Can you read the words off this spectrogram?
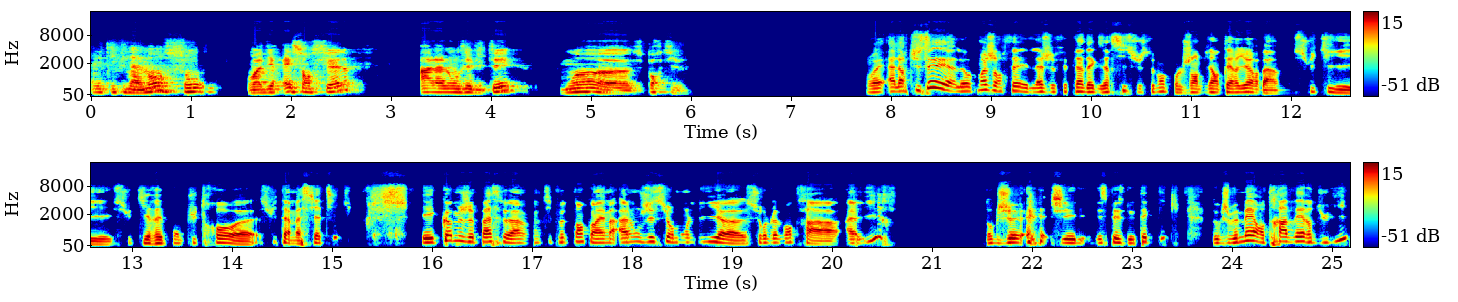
et qui finalement sont, on va dire, essentiels à la longévité moins euh, sportive. Ouais, alors tu sais, moi j'en fais, là je fais plein d'exercices justement pour le jambier antérieur, ben celui qui, celui qui répond plus trop euh, suite à ma sciatique. Et comme je passe un petit peu de temps quand même allongé sur mon lit, euh, sur le ventre à, à lire, donc je j'ai une espèce de technique. Donc je me mets en travers du lit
